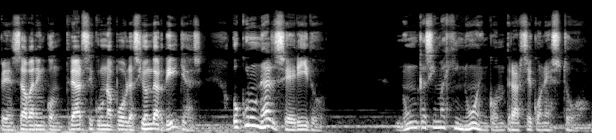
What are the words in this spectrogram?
Pensaban encontrarse con una población de ardillas o con un alce herido. Nunca se imaginó encontrarse con esto.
